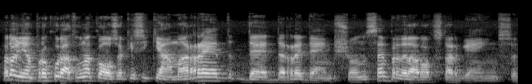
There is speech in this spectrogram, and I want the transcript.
però gli hanno procurato una cosa che si chiama Red Dead Redemption, sempre della Rockstar Games,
